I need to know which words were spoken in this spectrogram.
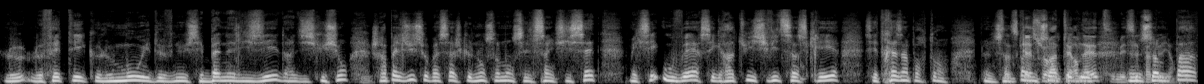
Le, le, fait est que le mot est devenu, c'est banalisé dans la discussion. Je rappelle juste au passage que non seulement c'est le 5, 6, 7, mais que c'est ouvert, c'est gratuit, il suffit de s'inscrire. C'est très important. Nous ne sommes pas sur Internet, mais nous ne sommes pas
